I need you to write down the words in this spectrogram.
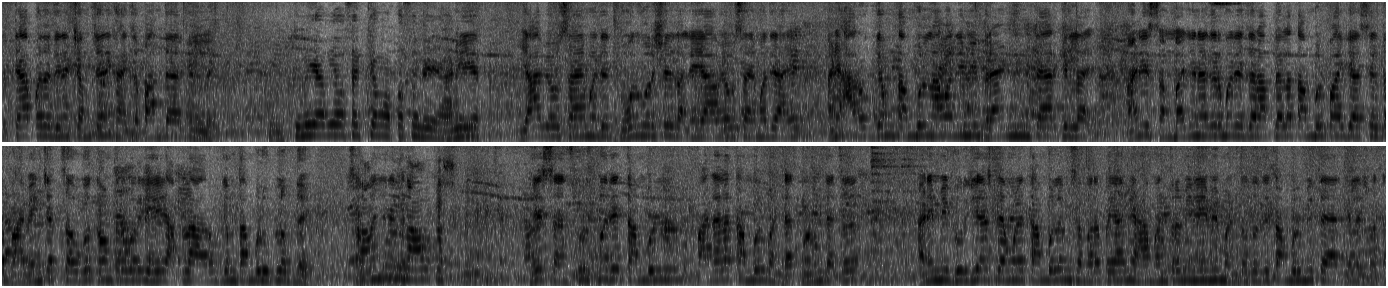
तर त्या पद्धतीने चमच्याने खायचं पान तयार केलेलं आहे. तुम्ही या व्यवसायात केव्हापासून आहे आणि या व्यवसायामध्ये दोन वर्ष झाले या व्यवसायामध्ये आहे. आणि आरोग्यम तांबूल नावाने मी ब्रँड तयार केलेला आहे. आणि संभाजीनगरमध्ये जर आपल्याला तांबूल पाहिजे असेल तर भाव्यांच्या चौघ काउंटरवर हे आपलं आरोग्यम तांबूल उपलब्ध आहे. संभाजीनगर. नाव कसं हे संस्कृतमध्ये तांबूल पाण्याला तांबूल म्हणतात म्हणून त्याचं. आणि मी गुरुजी असल्यामुळे तांबूलम समर्पयामी हा मंत्र मी नेहमी म्हणतो तर ते तांबूल मी तयार केलं स्वतः.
